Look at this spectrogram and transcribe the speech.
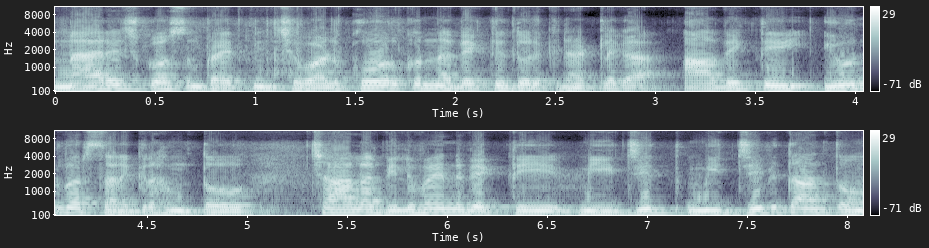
మ్యారేజ్ కోసం ప్రయత్నించే వాళ్ళు కోరుకున్న వ్యక్తి దొరికినట్లుగా ఆ వ్యక్తి యూనివర్స్ అనుగ్రహంతో చాలా విలువైన వ్యక్తి మీ జీ మీ జీవితాంతం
